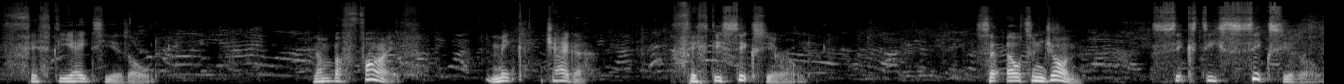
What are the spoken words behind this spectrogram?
58 years old. Number five, Mick Jagger, 56 year old. Sir Elton John, 66 year old.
